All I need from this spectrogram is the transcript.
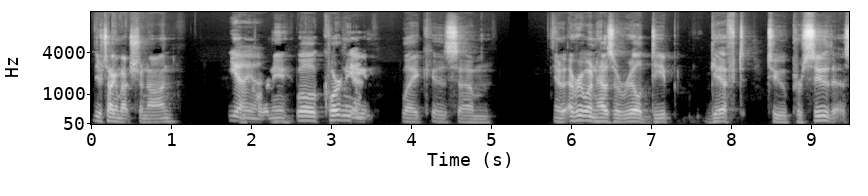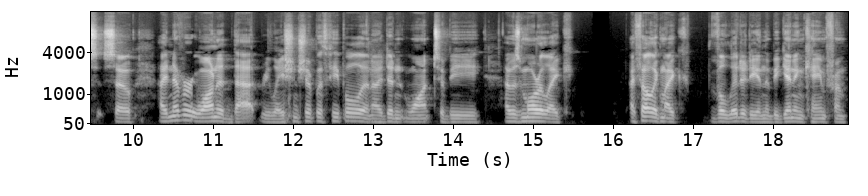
You're talking about Shannon. Yeah. Yeah. Courtney. Well, Courtney, yeah like is um, you know everyone has a real deep gift to pursue this so i never wanted that relationship with people and i didn't want to be i was more like i felt like my validity in the beginning came from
